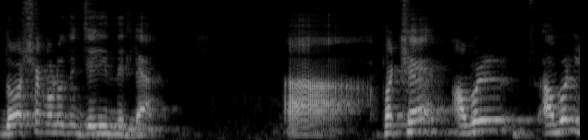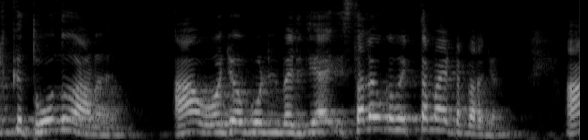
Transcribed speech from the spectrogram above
ദോഷങ്ങളൊന്നും ചെയ്യുന്നില്ല. പക്ഷേ അവൾ അവൾക്ക് തോന്നുകയാണ് ആ ഓജോ ബോർഡിൽ വരുത്തിയ സ്ഥലമൊക്കെ വ്യക്തമായിട്ട് പറഞ്ഞു. ആ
